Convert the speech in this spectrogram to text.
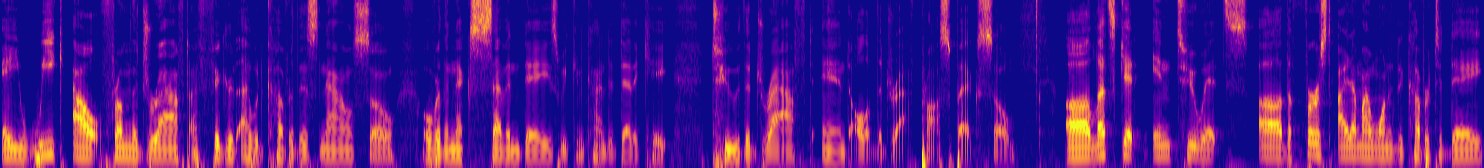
a week out from the draft, I figured I would cover this now. So, over the next seven days, we can kind of dedicate to the draft and all of the draft prospects. So, uh, let's get into it. Uh, the first item I wanted to cover today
